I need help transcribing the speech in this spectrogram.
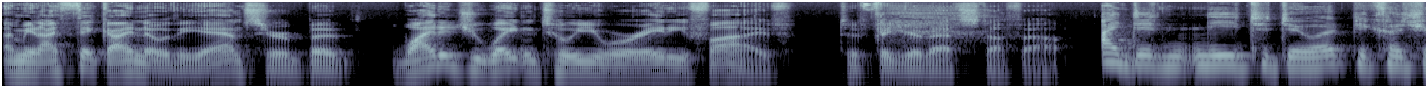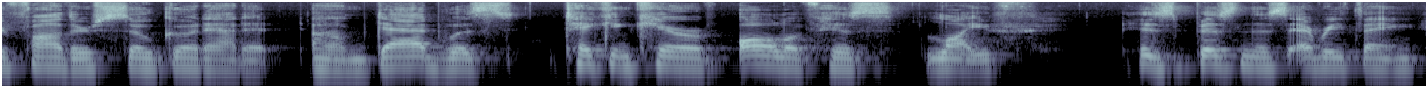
I mean, I think I know the answer, but why did you wait until you were 85 to figure that stuff out? I didn't need to do it because your father's so good at it. Um, Dad was taking care of all of his life, his business, everything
